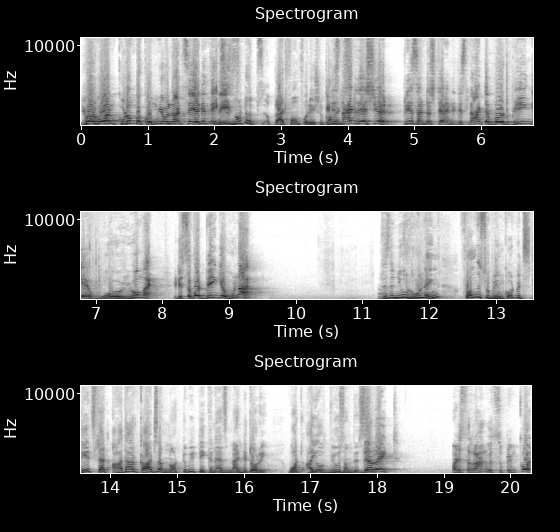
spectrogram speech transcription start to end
You Your own Kudumbakum, you will not say anything. this is not a, a platform for racial It is not racial. Please understand, it is not about being a wo- human. It is about being a Unan. There's a new ruling from the Supreme Court which states that Aadhaar cards are not to be taken as mandatory. What are your views on this? They are right. What is the wrong with Supreme Court?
